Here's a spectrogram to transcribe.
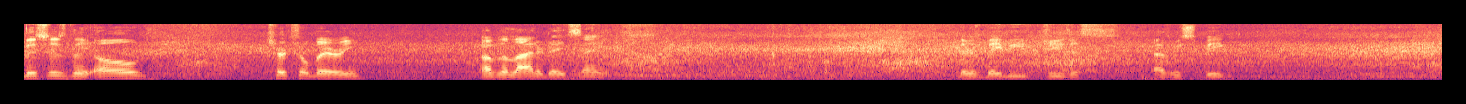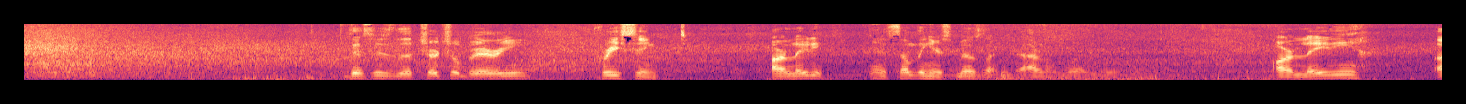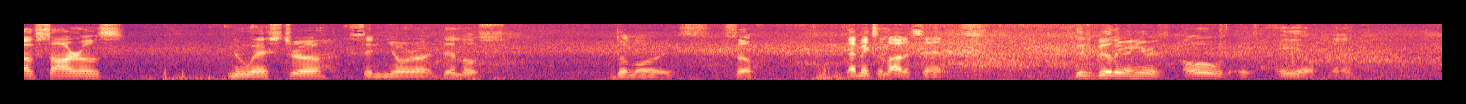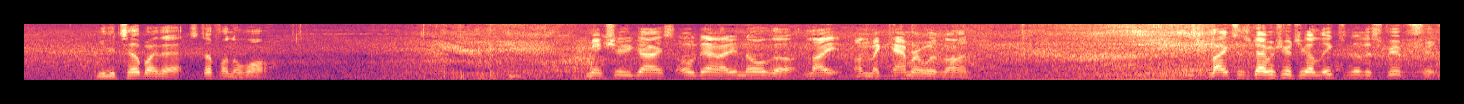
This is the old Churchillberry of the Latter day Saints. There's baby Jesus as we speak. This is the Churchillberry precinct. Our Lady, man, something here smells like, I don't know what it is. Our Lady of Sorrows, Nuestra Senora de los Dolores. So, that makes a lot of sense. This building right here is old as hell, man. You can tell by that stuff on the wall. Make sure you guys, oh damn, I didn't know the light on my camera was on. Like, subscribe, and share, check out links in the description.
